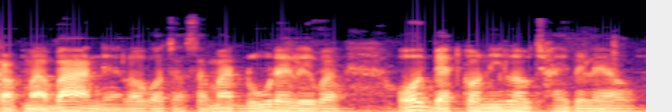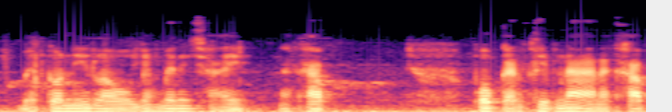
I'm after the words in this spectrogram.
กลับมาบ้านเนี่ย เราก็จะสามารถรู้ได้เลยว่าโอ้ยแบตก้อนนี้เราใช้ไปแล้ว แบตก้อนนี้เรายังไม่ได้ใช้นะครับ พบกันคลิปหน้านะครับ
